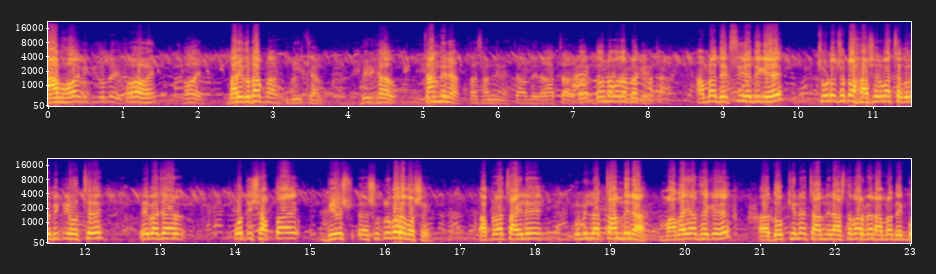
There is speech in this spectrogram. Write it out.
লাভ হয় বিক্রি করলে? হয়। হয়। বাড়ি কোথা আপনার? বীরখাল। বীরখাল। চান্দিনা। চান্দিনা। আচ্ছা ধন্যবাদ আপনাকে। আমরা দেখছি এদিকে ছোট ছোট হাঁসের বাচ্চাগুলো বিক্রি হচ্ছে। এই বাজার প্রতি সপ্তাহে বৃহস্প শুক্রবারে বসে। আপনারা চাইলে কুমিল্লার চান্দিনা মাদাইয়া থেকে দক্ষিণে চান্দিনা আসতে পারবেন। আমরা দেখব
